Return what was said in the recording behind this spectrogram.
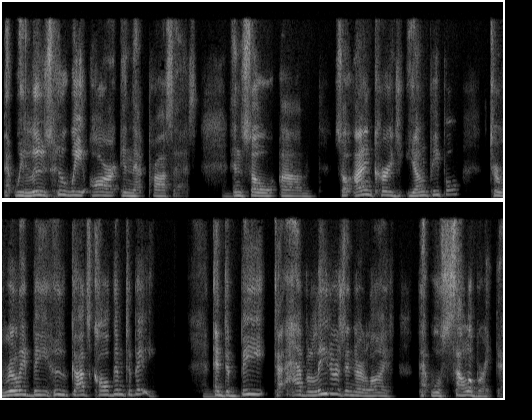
that we lose who we are in that process. Mm-hmm. And so um, so I encourage young people to really be who God's called them to be mm-hmm. and to be to have leaders in their life that will celebrate that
